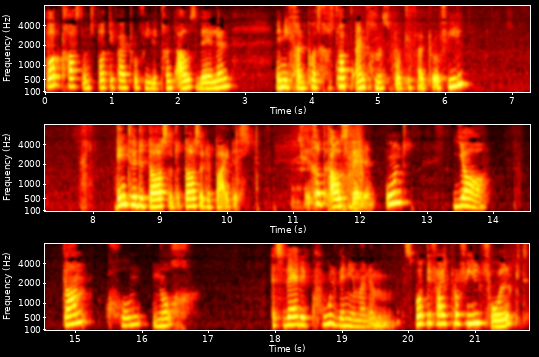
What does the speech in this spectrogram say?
Podcast und Spotify-Profil. Ihr könnt auswählen. Wenn ihr keinen Podcast habt, einfach nur Spotify-Profil. Entweder das oder das oder beides. Ihr könnt auswählen. Und ja, dann kommt noch. Es wäre cool, wenn ihr meinem Spotify-Profil folgt.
